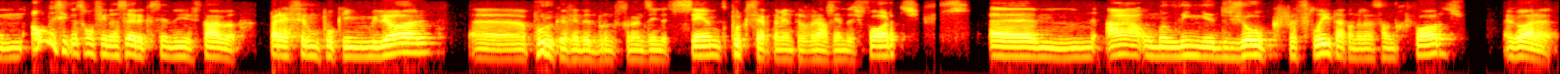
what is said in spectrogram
um, há uma situação financeira que, sendo instável, parece ser um pouquinho melhor, porque a venda de Bruno Fernandes ainda se sente, porque certamente haverá vendas fortes. Um, há uma linha de jogo que facilita a contratação de reforços. Agora,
